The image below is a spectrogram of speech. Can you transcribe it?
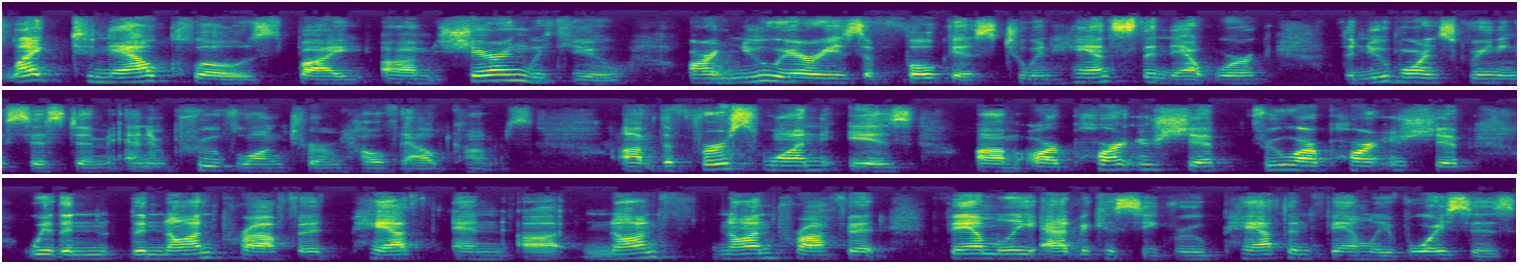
like to now close by um, sharing with you our new areas of focus to enhance the network, the newborn screening system, and improve long term health outcomes. Um, the first one is um, our partnership, through our partnership with the nonprofit Path and uh, non nonprofit family advocacy group Path and Family Voices,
